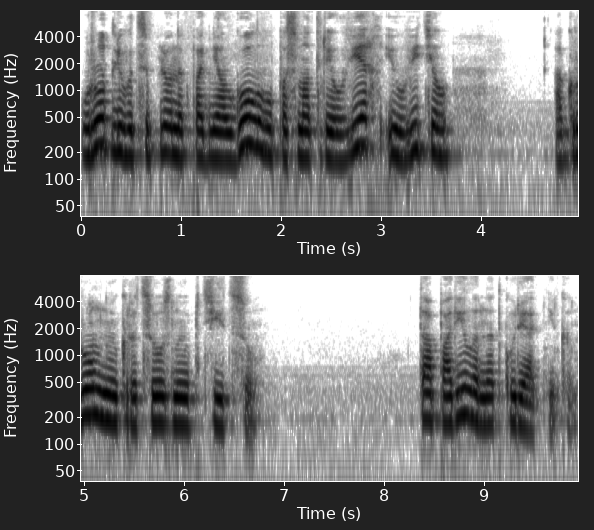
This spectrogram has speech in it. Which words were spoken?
Уродливый цыпленок поднял голову, посмотрел вверх и увидел – огромную грациозную птицу. Та парила над курятником.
